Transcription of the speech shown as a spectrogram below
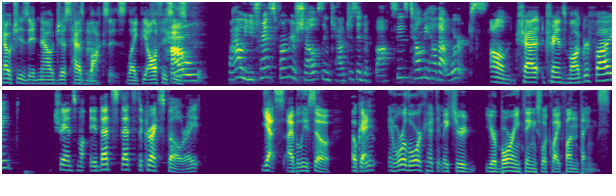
couches. It now just has Mhm. boxes. Like the office is Wow, you transform your shelves and couches into boxes? Tell me how that works. um tra- transmogrify. Transmo. eh, That's that's the correct spell, right? Yes, I believe so. Okay. In- In World of Warcraft, it makes your your boring things look like fun things.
